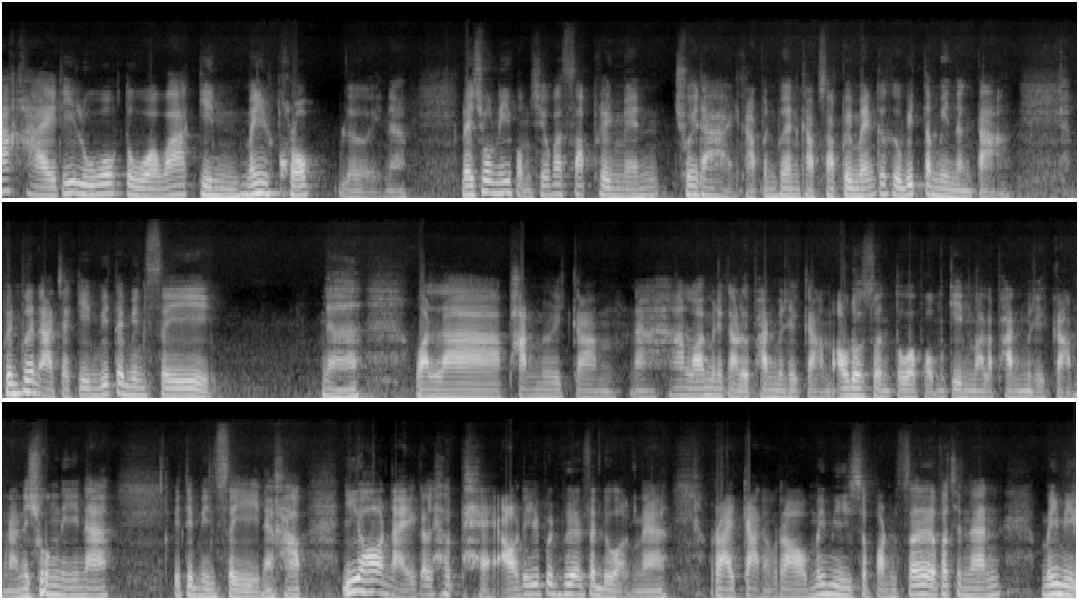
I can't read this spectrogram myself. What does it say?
ถ้าใครที่รู้ตัวว่ากินไม่ครบเลยนะ ในช่วงนี้ผมเชื่อว่า supplement ช่วยได้ครับเพื่อนๆครับ supplement ก็คือวิตามินต่างๆ เพื่อนๆอาจจะกินวิตามินซี นะวันละพันมิลลิกรัมนะห้าร้อยมิลลิกรัมหรือพันมิลลิกรัม เอาโดยส่วนตัวผมกินวันละพันมิลลิกรัมนะในช่วงนี้นะวิตามินซีนะครับยี่ห้อไหนก็แล้วแต่เอาที่เพื่อนๆสะดวกนะรายการของเราไม่มีสปอนเซอร์ เพราะฉะนั้นไม่มี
